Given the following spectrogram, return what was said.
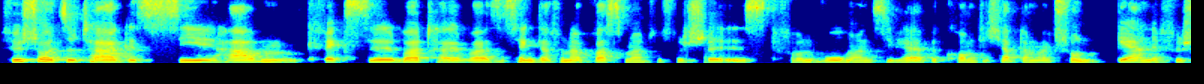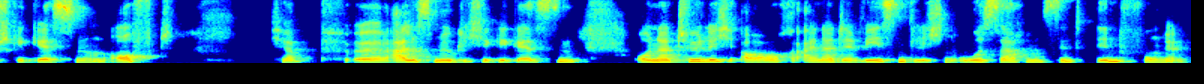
Fische heutzutage, sie haben Quecksilber teilweise. Es hängt davon ab, was man für Fische isst, von wo man sie herbekommt. Ich habe damals schon gerne Fisch gegessen und oft. Ich habe äh, alles Mögliche gegessen. Und natürlich auch einer der wesentlichen Ursachen sind Impfungen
